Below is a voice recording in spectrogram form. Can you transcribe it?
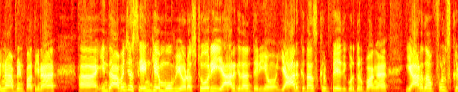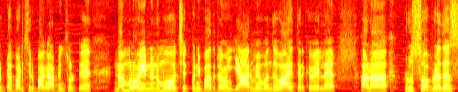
என்ன அப்படின்னு பார்த்தீங்கன்னா இந்த அவெஞ்சர்ஸ் என்கே மூவியோட ஸ்டோரி யாருக்கு தான் தெரியும்? யாருக்கு தான் ஸ்கிரிப்ட் எழுதி கொடுத்துருப்பாங்க? யார் தான் ஃபுல் ஸ்கிரிப்டை படிச்சிருப்பாங்க? அப்படின்னு சொல்லிட்டு நம்மளும் என்னென்னமோ செக் பண்ணி பார்த்துட்டோம். யாருமே வந்து வாயை திறக்கவே இல்லை. ஆனால் ருசோ பிரதர்ஸ்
